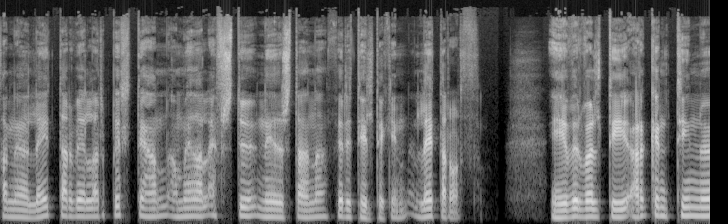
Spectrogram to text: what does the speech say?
þannig að leitarvelar byrti hann á meðal efstu niðurstaðna fyrir tiltekinn leitarorð. Yfirvöldi í Argentínu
